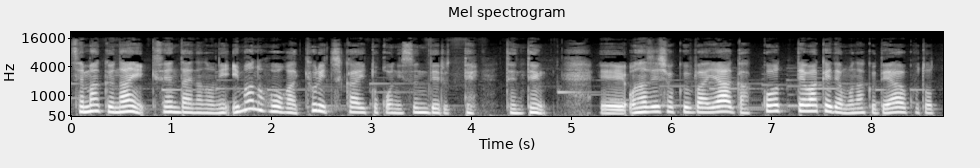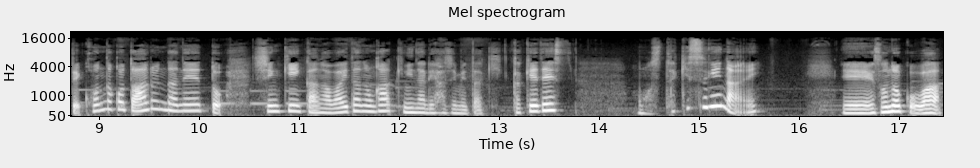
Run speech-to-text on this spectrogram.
狭くない仙台なのに今の方が距離近いとこに住んでるって、てんてん。えー同じ職場や学校ってわけでもなく出会うことってこんなことあるんだね、と親近感が湧いたのが気になり始めたきっかけです。もう素敵すぎない？えーその子は、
